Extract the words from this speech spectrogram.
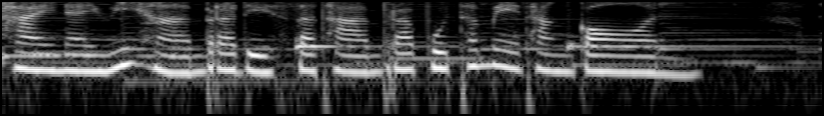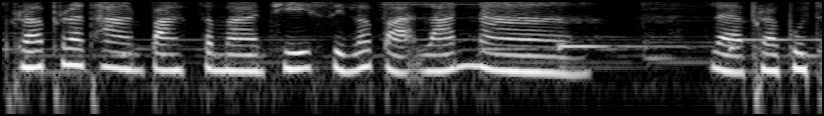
ภายในวิหารประดิษฐานพระพุทธเมธังกร พระประธานปางสมาธิศิลปะล้านนา และพระพุทธ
